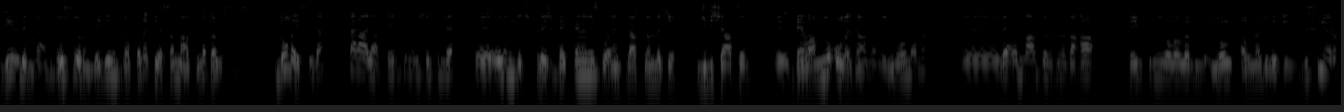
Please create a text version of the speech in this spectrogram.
girdim ben coşuyorum dediğiniz noktada piyasanın altında kalırsınız. Dolayısıyla ben hala temkinli bir şekilde e, önümüzdeki süreci beklememiz, bu enflasyondaki gidişatın e, devamlı olacağından emin olmamız e, ve ondan sonrasında daha temkinli yol, alabil yol alınabileceğini düşünüyorum.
